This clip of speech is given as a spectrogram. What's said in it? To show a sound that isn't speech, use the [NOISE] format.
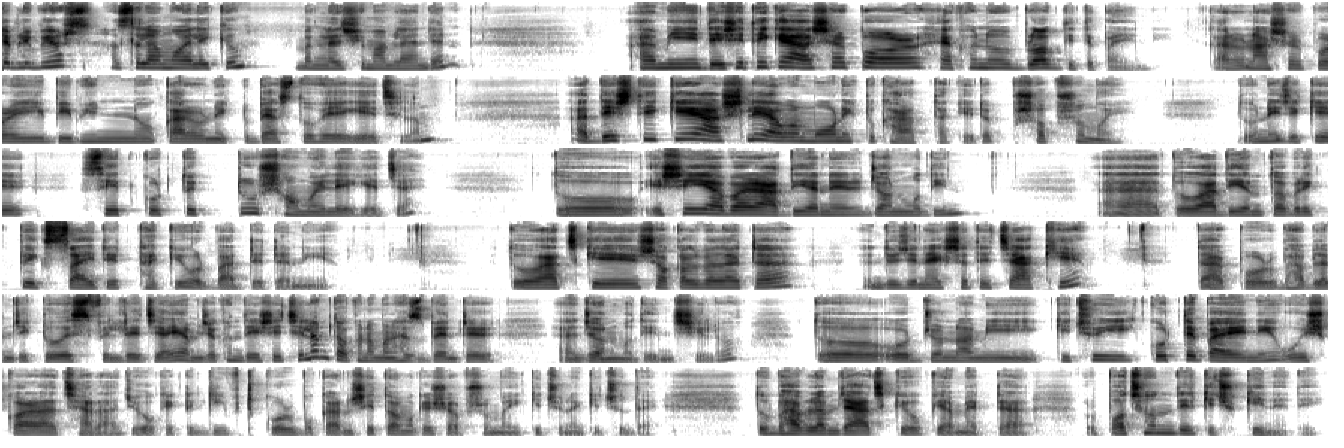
Lovely বিয়ার্স আসসালামু আলাইকুম বাংলাদেশি মাম Landon আমি দেশে থেকে আসার পর এখনও ব্লগ দিতে পারিনি। কারণ আসার পরেই বিভিন্ন কারণে একটু ব্যস্ত হয়ে গিয়েছিলাম। আর দেশ থেকে আসলে আমার মন একটু খারাপ থাকে, এটা সব সময়। তো নিজেকে সেট করতে একটু সময় লেগে যায়। তো এসেই আবার আদিয়ানের জন্মদিন। তো আদিয়ান তো আবার একটু এক্সাইটেড থাকে ওর বার্থডেটা নিয়ে। তো আজকে সকালবেলাটা দুজনে একসাথে চা খেয়ে তারপর ভাবলাম যে একটু ওয়েস্টফিল্ডে যাই। আমি যখন দেশে ছিলাম তখন আমার হাজব্যান্ডের জন্মদিন ছিল। তো ওর জন্য আমি কিছুই করতে পারিনি, উইশ করা ছাড়া যে ওকে একটা গিফট করব, কারণ সে তো আমাকে সবসময় কিছু না কিছু দেয়। তো ভাবলাম যে আজকে ওকে আমি একটা ওর পছন্দের কিছু কিনে দিই।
